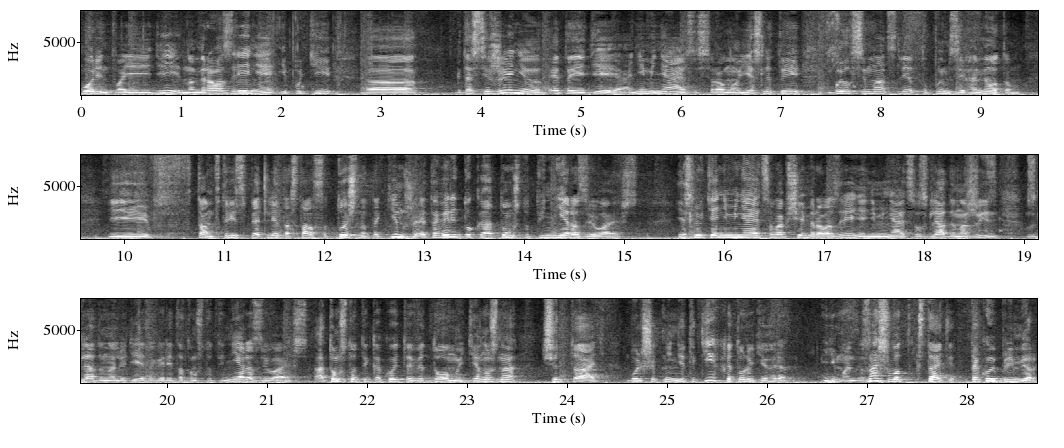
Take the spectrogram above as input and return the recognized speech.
корень твоей идеи, но мировоззрение и пути э, к достижению этой идеи, они меняются все равно. Если ты был в 17 лет тупым зигометом и в- там в 35 лет остался точно таким же, это говорит только о том, что ты не развиваешься. Если у тебя не меняется вообще мировоззрение, не меняются взгляды на жизнь, взгляды на людей, это говорит о том, что ты не развиваешься, о том, что ты какой-то ведомый. Тебе нужно читать больше книг, не таких, которые тебе говорят, «Иди, ман». знаешь, вот, кстати, такой пример.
